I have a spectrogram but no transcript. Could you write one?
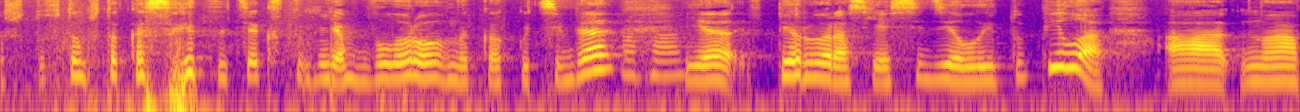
что в том, что касается текста, у меня было ровно как у тебя. Ага. Я в первый раз я сидела и тупила, а на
